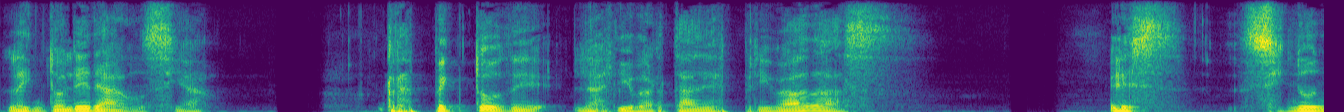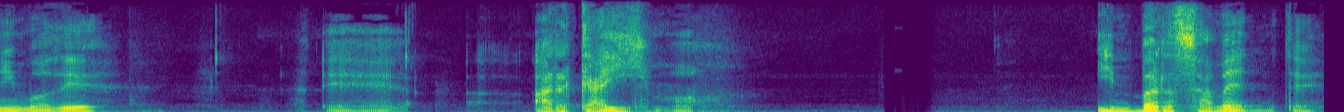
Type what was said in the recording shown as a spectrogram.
la intolerancia respecto de las libertades privadas es sinónimo de eh, arcaísmo. Inversamente,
